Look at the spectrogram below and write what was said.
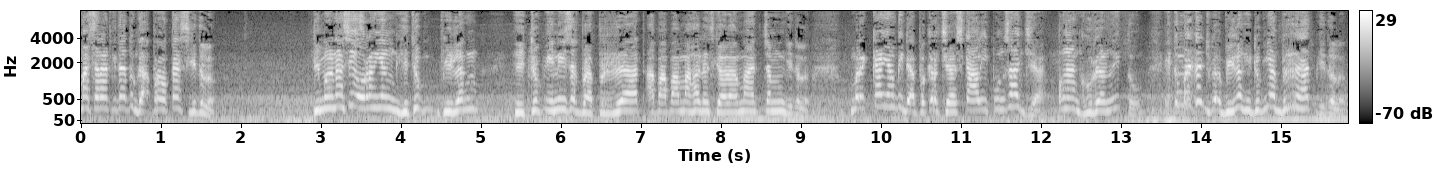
masyarakat kita tuh nggak protes gitu loh? Di mana sih orang yang hidup bilang hidup ini serba berat, apa-apa mahal dan segala macem gitu loh? Mereka yang tidak bekerja sekalipun saja pengangguran itu itu mereka juga bilang hidupnya berat gitu loh.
